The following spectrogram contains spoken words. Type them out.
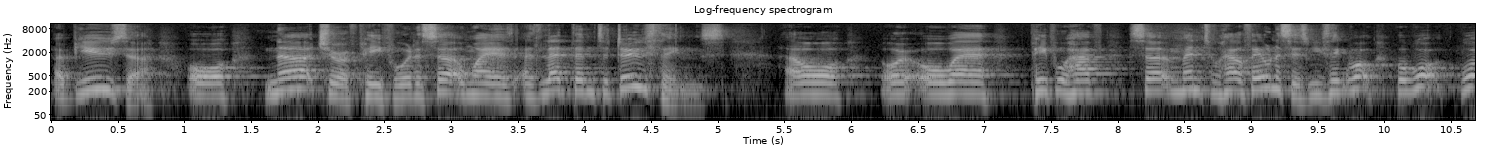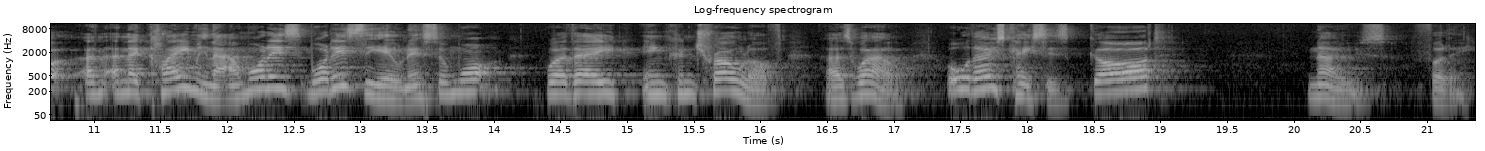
abuser, or nurture of people in a certain way has, has led them to do things, or, or, or where people have certain mental health illnesses, and you think, what, well, what, what, and, and they're claiming that, and what is, what is the illness, and what were they in control of as well? All those cases, God knows fully.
